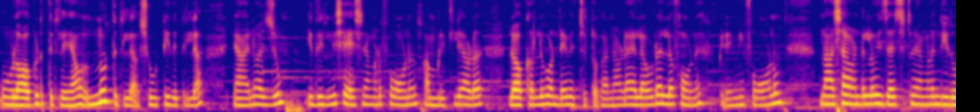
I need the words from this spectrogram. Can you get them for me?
വ്ളോഗ് എടുത്തിട്ടില്ല. ഞാൻ ഒന്നും എടുത്തിട്ടില്ല. ഷൂട്ട് ചെയ്തിട്ടില്ല. ഞാനും അജും ഇതിന് ശേഷം ഞങ്ങളുടെ ഫോണ് കംപ്ലീറ്റ്ലി അവിടെ ലോക്കറിൽ കൊണ്ടുപോയി വെച്ചിട്ടോ. കാരണം അവിടെ അലൗഡ് അല്ല ഫോണ് പിന്നെ ഇനി ഫോണും നാശമാവണ്ടല്ലോ വിചാരിച്ചിട്ട് ഞങ്ങൾ എന്ത് ചെയ്തു?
